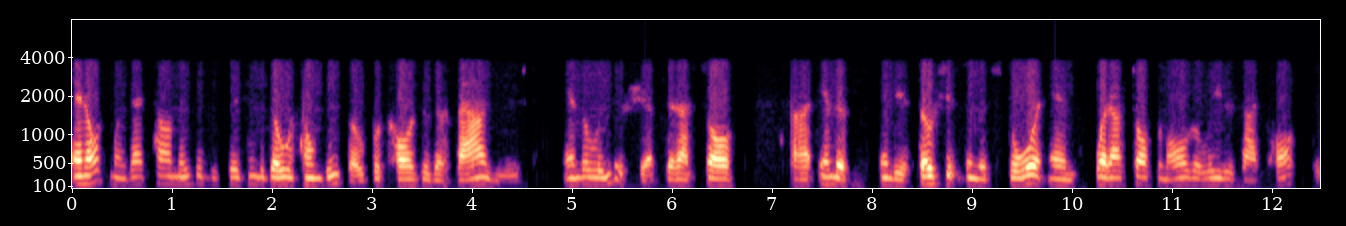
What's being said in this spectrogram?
And ultimately, that's how I made the decision to go with Home Depot because of the values and the leadership that I saw uh, in the in the associates in the store and what I saw from all the leaders I talked to.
